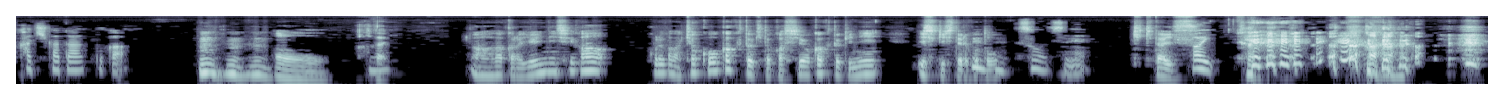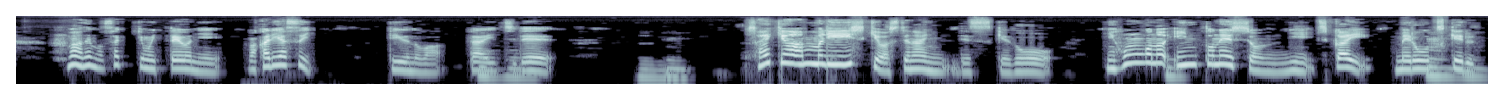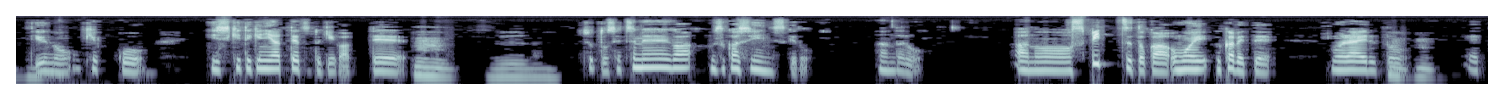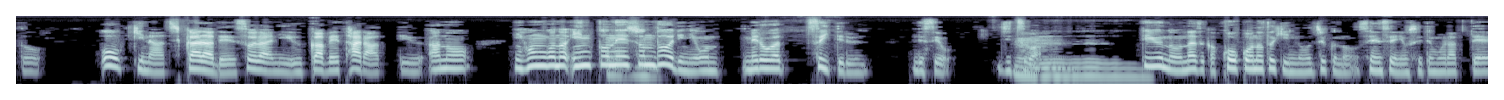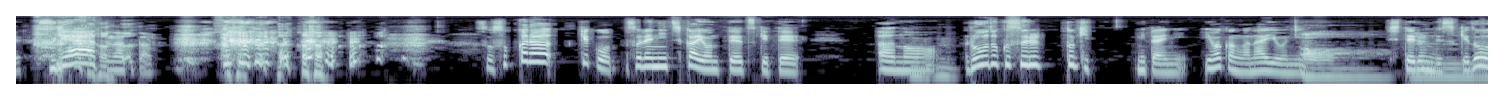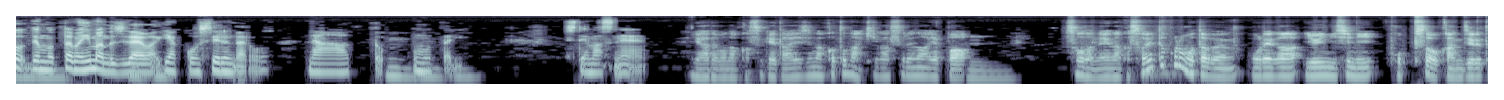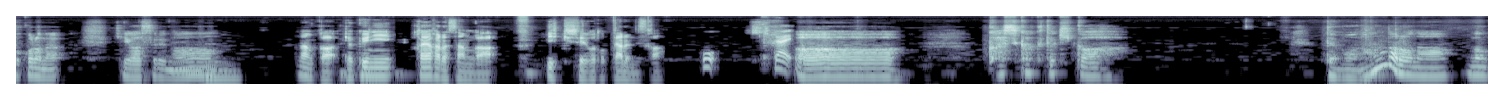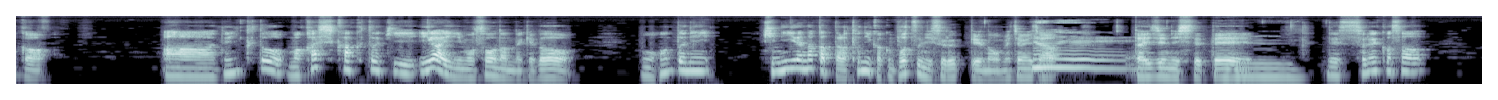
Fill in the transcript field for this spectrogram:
書き方とか。うん、うん、おー。聞きたい。うん。ああ、だからゆいにしが、これかな、曲を書くときとか詩を書くときに意識してること？をうんうんそうですね。聞きたいっす。はい。まあでもさっきも言ったように、わかりやすいっていうのは第一で、う。うんん。最近はあんまり意識はしてないんですけど、日本語のイントネーションに近いメロをつけるっていうのを結構意識的にやってた時があって、うん。うん。ちょっと説明が難しいんですけど、なんだろう。あのースピッツとか思い浮かべてもらえると、うん。うん。えっと、大きな力で空に浮かべたらっていう、あの、日本語のイントネーション通りに音、メロがついてるんですよ。実は。うっんていうのをなぜか高校の時の塾の先生に教えてもらって、すげーってなった。そう、そっから結構それに近い音程つけて、あの、うんうん朗読する時みたいに違和感がないように。してるんですけうど、んでも多分今の時代は逆行してるんだろうなぁとうん思ったり。してますね。いや、でもなんかすげえ大事なことな気がするな。やっぱ、うんそうだね。なんかそういうところも多分、俺がゆいにしにポップさを感じるところな気がするな。うんなんか逆に、茅原さんが意識してることってあるんですか？聞きたい。ああ、歌詞書くときか。でもなんだろうな。なんか、あー、でいくと、まあ、歌詞書くとき以外にもそうなんだけど、もう本当に気に入らなかったらとにかくボツにするっていうのをめちゃめちゃへ大事にしてて、うん。で、それこそ、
